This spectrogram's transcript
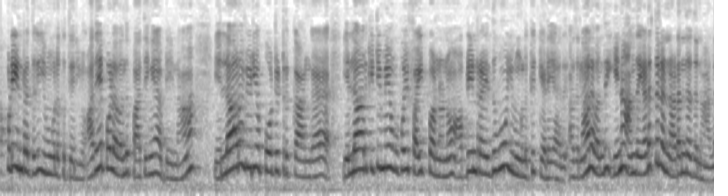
அப்படின்றதுக்கு இவங்களுக்கு தெரியும். அதே போல் வந்து பார்த்தீங்க அப்படின்னா எல்லாரும் வீடியோ போட்டுட்ருக்காங்க. எல்லாருக்கிட்டையுமே போய் ஃபைட் பண்ணணும் அப்படின்ற இதுவும் இவங்களுக்கு கிடையாது. அதனால் வந்து ஏன்னா அந்த இடத்துல நடந்ததுனால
